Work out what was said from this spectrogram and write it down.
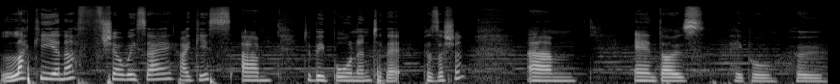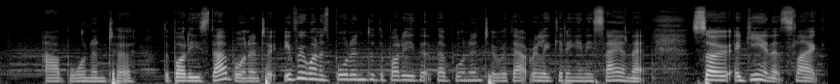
lucky enough, shall we say, I guess, um, to be born into that position. Um, and those people who are born into the bodies they're born into. Everyone is born into the body that they're born into without really getting any say in that. So, again, it's like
